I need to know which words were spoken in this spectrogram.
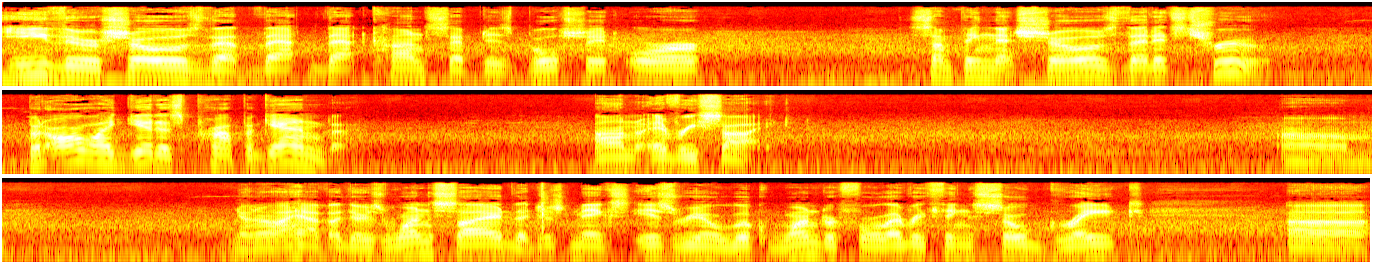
either shows that, that that concept is bullshit or something that shows that it's true. But all I get is propaganda on every side. Um, you know, I have there's one side that just makes Israel look wonderful. Everything's so great. Uh,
